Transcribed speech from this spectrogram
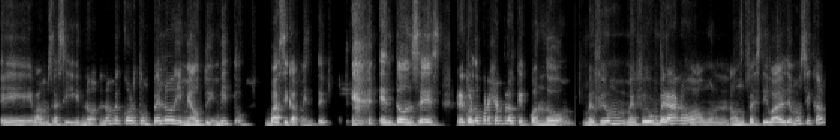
eh, vamos así, no, no me corto un pelo y me autoinvito, básicamente. Entonces, recuerdo, por ejemplo, que cuando me fui un, me fui un verano a un, a un festival de música,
